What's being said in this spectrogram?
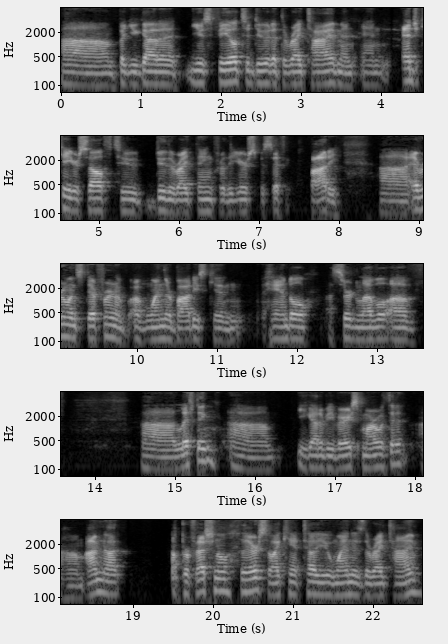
um, but you got to use field to do it at the right time and, and educate yourself to do the right thing for the your specific body. Uh, everyone's different of, of when their bodies can handle a certain level of uh, lifting. Um, you got to be very smart with it. Um, I'm not a professional there, so I can't tell you when is the right time.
